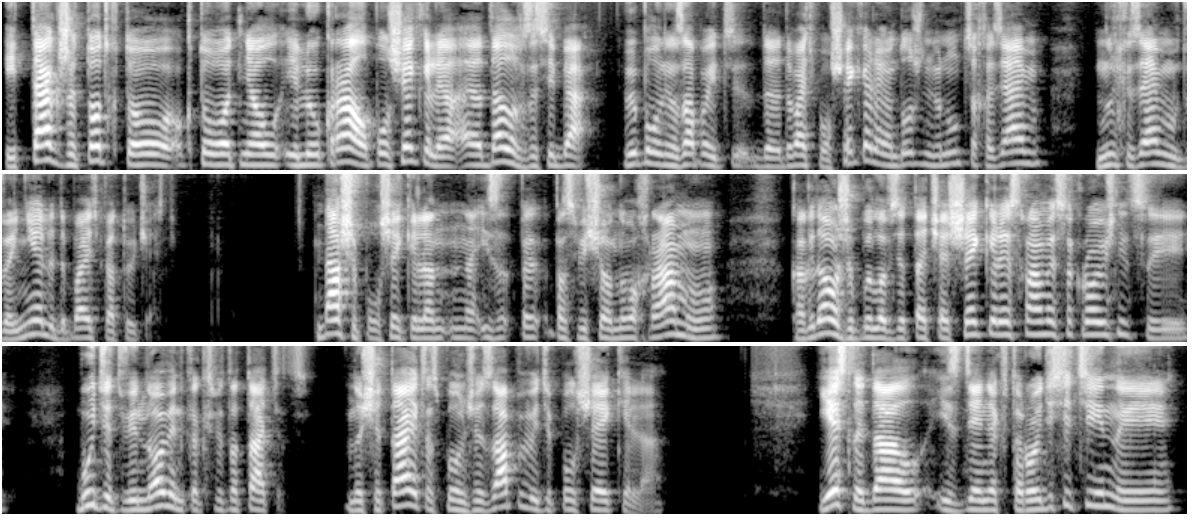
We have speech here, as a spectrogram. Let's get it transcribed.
И также тот, кто, кто отнял или украл полшекеля, отдал их за себя, выполнил заповедь давать полшекеля, он должен вернуться хозяину, вернуть хозяину вдвойне или добавить пятую часть. Наши полшекеля из посвященного храму, когда уже была взята часть шекеля из храмовой сокровищницы, будет виновен как святотатец, но считается с помощью заповеди полшекеля. Если дал из денег второй десятины,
